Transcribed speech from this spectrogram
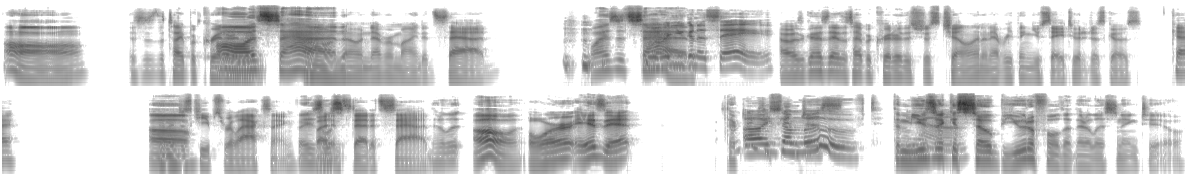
Aw. This is the type of critter. Aw, that- it's oh, sad. Oh no, never mind. It's sad. Why is it sad? What sad? were you gonna say? I was gonna say the type of critter that's just chilling, and everything you say to it, it just goes okay, and it Oh, just keeps relaxing. But But, he's instead, it's sad. li- oh, Or is it? They're- Oh, Sometimes he's you so can just- moved. the music Yeah. is so beautiful that they're listening to.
